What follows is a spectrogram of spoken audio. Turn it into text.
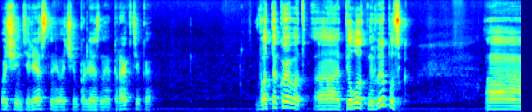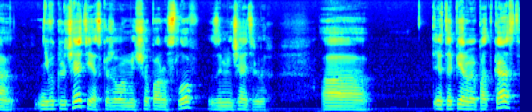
очень интересная и очень полезная практика. Вот такой вот э, пилотный выпуск. Э, не выключайте, я скажу вам еще пару слов замечательных. Э, это первый подкаст.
